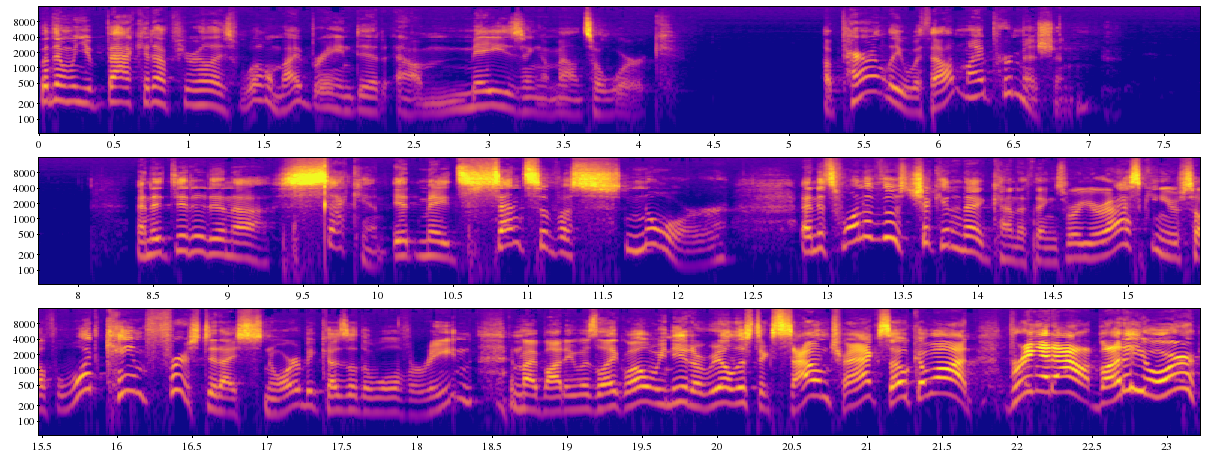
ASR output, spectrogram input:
but then when you back it up, you realize, well, my brain did amazing amounts of work, apparently without my permission. And it did it in a second. It made sense of a snore and it's one of those chicken and egg kind of things where you're asking yourself, what came first? Did I snore because of the Wolverine? And my body was like, well, we need a realistic soundtrack, so come on, bring it out, buddy. Or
